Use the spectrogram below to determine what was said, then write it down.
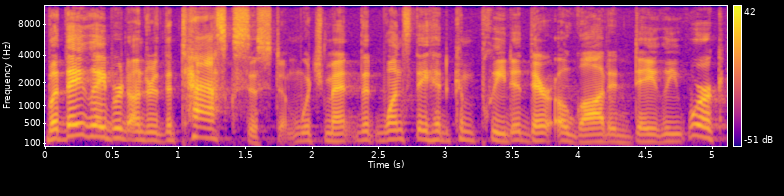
but they labored under the task system, which meant that once they had completed their allotted daily work,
